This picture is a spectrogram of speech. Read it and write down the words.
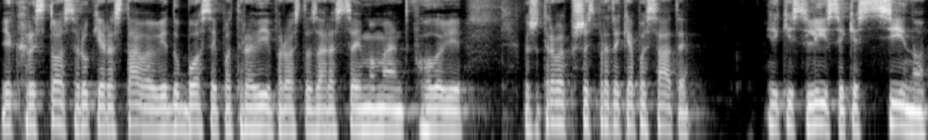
як Христос руки розставив, іду босий по траві, просто зараз цей момент в голові. Кажу, треба щось про таке писати. Якийсь ліс, якесь сіно,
